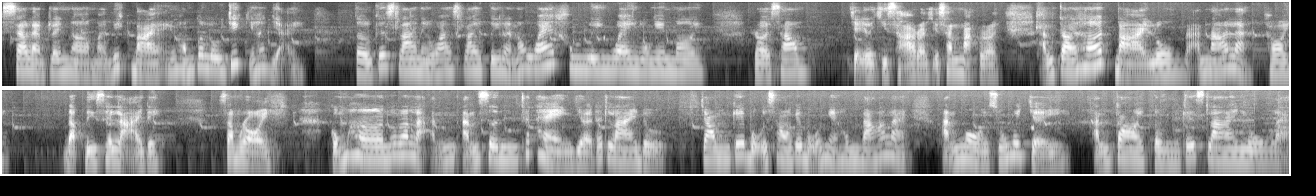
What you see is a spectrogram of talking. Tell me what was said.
sao làm planner mà viết bài em không có logic gì hết vậy? Từ cái slide này qua slide kia là nó quá không liên quan luôn em ơi. Rồi xong chị là chị sợ rồi, chị xanh mặt rồi. Ảnh coi hết bài luôn rồi ảnh nói là, thôi, đập đi xe lại đi. Xong rồi cũng hơn lúc đó là ảnh ảnh xin khách hàng giờ deadline được. Trong cái buổi sau, cái buổi ngày hôm đó là ảnh ngồi xuống với chị, ảnh coi từng cái slide luôn là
